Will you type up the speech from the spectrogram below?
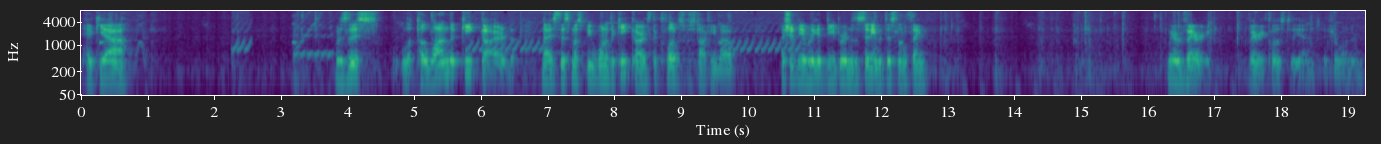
Heck yeah. What is this? La Tawanda key card. Nice, this must be one of the key cards the clubs was talking about. I should be able to get deeper into the city with this little thing. We are very, very close to the end, if you're wondering.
